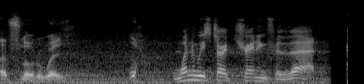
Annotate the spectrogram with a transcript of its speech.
I'd float away. Yeah. When do we start training for that?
